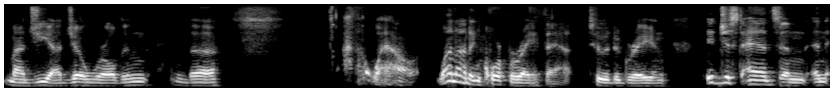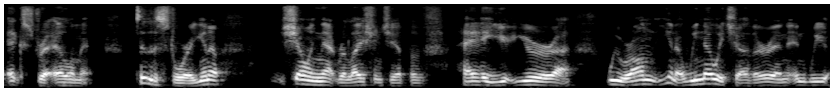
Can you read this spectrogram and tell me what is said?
my GI Joe world, and and uh, I thought, wow, why not incorporate that to a degree? And it just adds an an extra element to the story. You know, showing that relationship of hey you, are uh, we were on you know we know each other and and we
